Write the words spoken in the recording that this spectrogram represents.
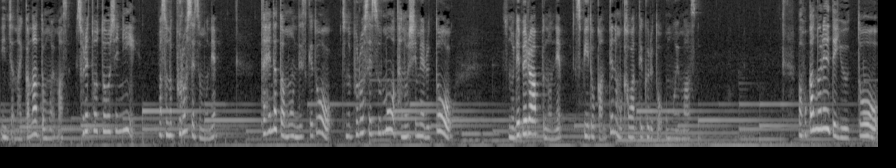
いいんじゃないかなと思います。それと同時に、まあ、そのプロセスもね大変だとは思うんですけどそのプロセスも楽しめるとそのレベルアップのねスピード感っていうのも変わってくると思います、まあ、他の例で言うと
